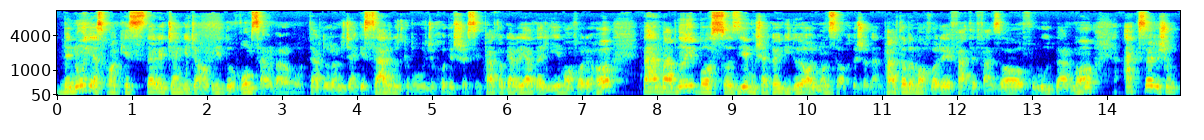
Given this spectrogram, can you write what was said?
به نوعی از خاکستر جنگ جهانی دوم سر برآورد. در دوران جنگ سرد بود که به وجود خودش رسید. پرتابگرای اولیه ماهواره ها بر مبنای بازسازی موشک های ویدو آلمان ساخته شدن پرتاب ماهواره فتح فضا فرود بر ما اکثرشون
